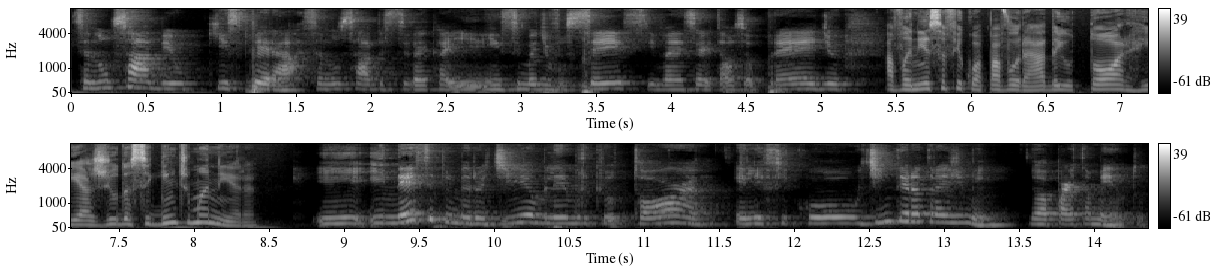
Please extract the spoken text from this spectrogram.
você não sabe o que esperar, você não sabe se vai cair em cima de você, se vai acertar o seu prédio. A Vanessa ficou apavorada e o Thor reagiu da seguinte maneira. E, e, nesse primeiro dia, eu me lembro que o Thor, ele ficou o dia inteiro atrás de mim, no apartamento.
